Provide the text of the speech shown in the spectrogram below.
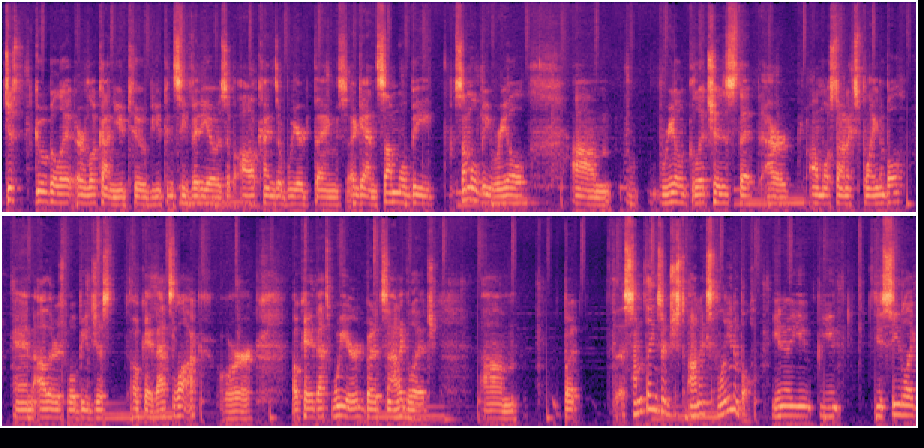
just Google it or look on YouTube. You can see videos of all kinds of weird things. Again, some will be some will be real, um, real glitches that are almost unexplainable, and others will be just okay. That's luck, or okay, that's weird, but it's not a glitch. Um, but some things are just unexplainable. You know, you you you see like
